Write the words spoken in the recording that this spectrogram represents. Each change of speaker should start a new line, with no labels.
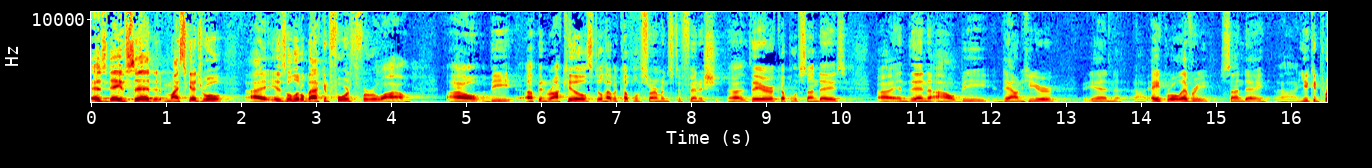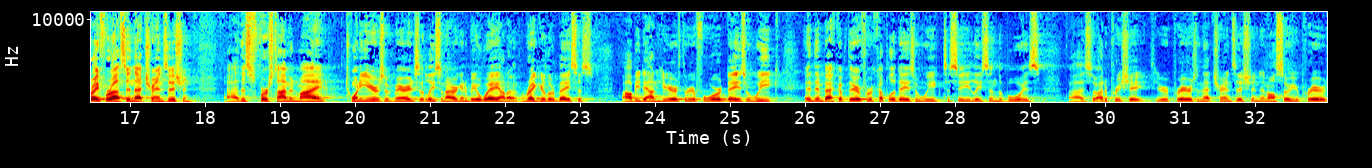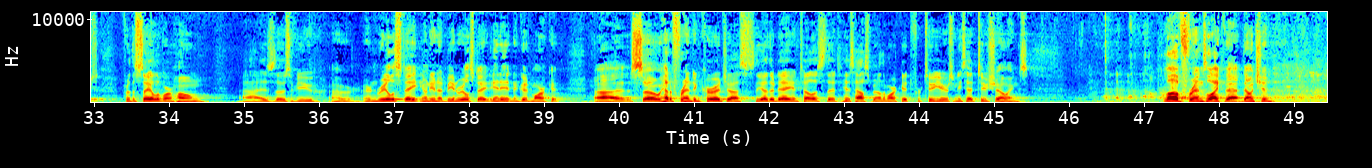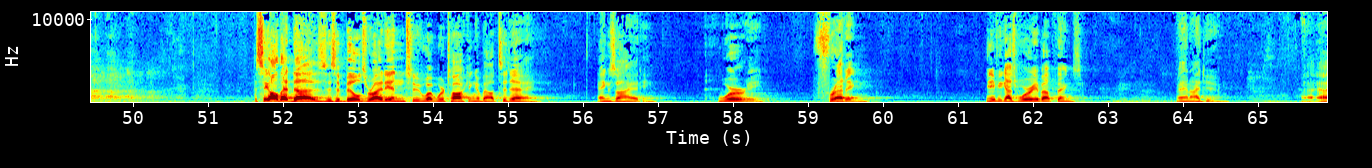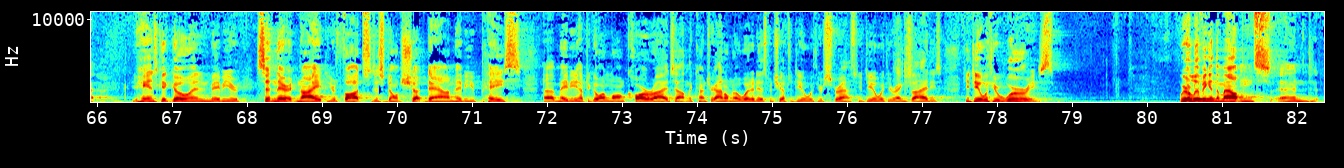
as Dave said, my schedule uh, is a little back and forth for a while. I'll be up in Rock Hill, still have a couple of sermons to finish uh, there, a couple of Sundays, uh, and then I'll be down here in uh, April every Sunday. Uh, you could pray for us in that transition. Uh, this is the first time in my 20 years of marriage that Lisa and I are going to be away on a regular basis. I'll be down here three or four days a week, and then back up there for a couple of days a week to see Lisa and the boys. Uh, so I'd appreciate your prayers in that transition, and also your prayers for the sale of our home. Uh, as those of you who are in real estate, you don't even have to be in real estate. It isn't a good market. Uh, so we had a friend encourage us the other day and tell us that his house has been on the market for two years and he's had two showings. Love friends like that, don't you? But see, all that does is it builds right into what we're talking about today anxiety, worry, fretting. Any of you guys worry about things? Man, I do. I, your hands get going. Maybe you're sitting there at night, your thoughts just don't shut down. Maybe you pace. Uh, maybe you have to go on long car rides out in the country. I don't know what it is, but you have to deal with your stress. You deal with your anxieties. You deal with your worries. We were living in the mountains and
